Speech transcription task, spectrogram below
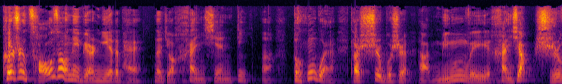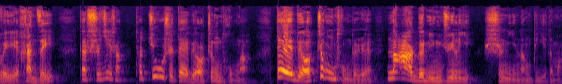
可是曹操那边捏的牌，那叫汉献帝啊，甭管他是不是啊，名为汉相，实为汉贼，但实际上他就是代表正统啊。代表正统的人，那个凝聚力是你能比的吗？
